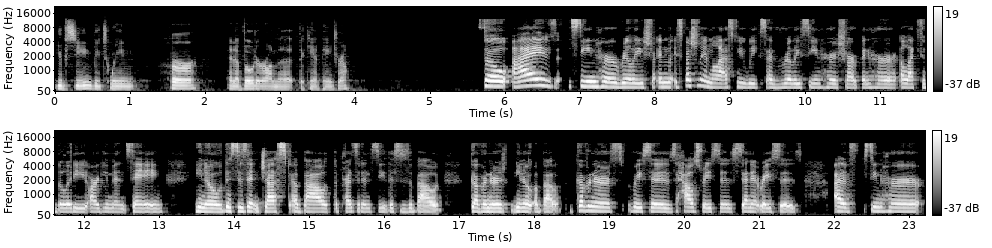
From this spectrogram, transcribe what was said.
you've seen between her and a voter on the, the campaign trail? So I've seen her really, sh- in, especially in the last few weeks, I've really seen her sharpen her electability argument, saying, you know, this isn't just about the presidency. This is about governors, you know, about governors races, House races, Senate races. I've seen her,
